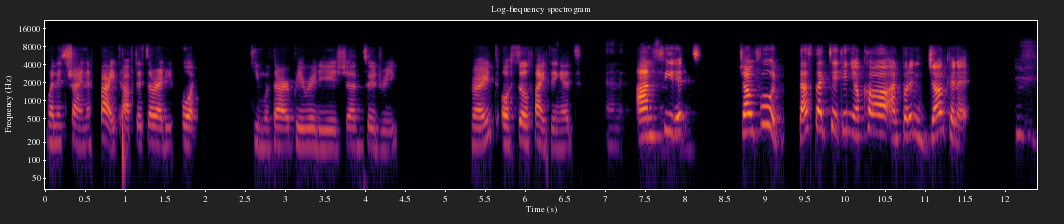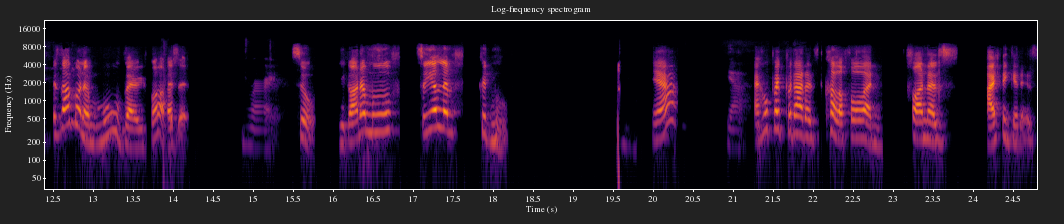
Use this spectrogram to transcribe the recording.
when it's trying to fight after it's already fought chemotherapy, radiation, surgery, right? Or still fighting it, and, and feed it junk food. That's like taking your car and putting junk in it. it's not going to move very far, is it? Right. So you got to move so your lymph could move. Yeah? Yeah. I hope I put out as colorful and fun as I think it is.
